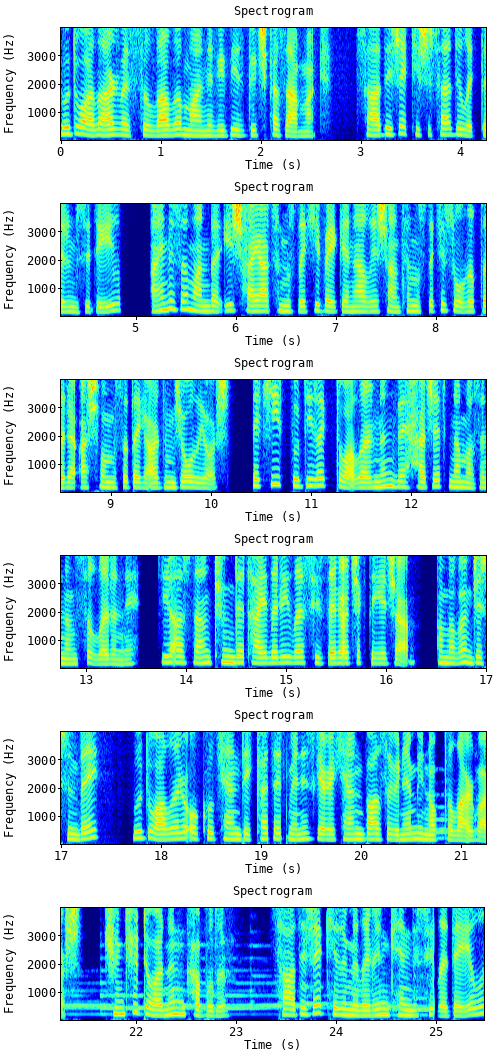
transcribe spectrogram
bu dualar ve sırlarla manevi bir güç kazanmak, sadece kişisel dileklerimizi değil, aynı zamanda iş hayatımızdaki ve genel yaşantımızdaki zorlukları aşmamıza da yardımcı oluyor. Peki bu dilek dualarının ve hacet namazının sırlarını birazdan tüm detaylarıyla sizlere açıklayacağım. Ama öncesinde bu duaları okurken dikkat etmeniz gereken bazı önemli noktalar var. Çünkü duanın kabulü sadece kelimelerin kendisiyle değil,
